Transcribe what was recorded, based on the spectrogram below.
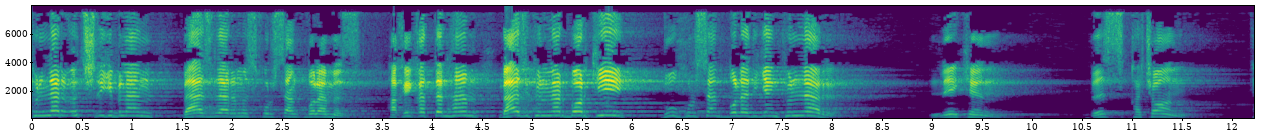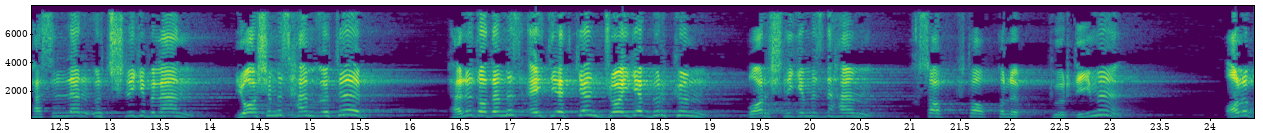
kunlar o'tishligi bilan ba'zilarimiz xursand bo'lamiz. Haqiqatdan ham ba'zi kunlar borki bu xursand bo'ladigan kunlar. Lekin biz qachon fasllar o'tishligi bilan yoshimiz ham o'tib hali dodamiz aytayotgan joyga bir kun borishligimizni ham hisob kitob qilib ko'rdikmi? Olib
